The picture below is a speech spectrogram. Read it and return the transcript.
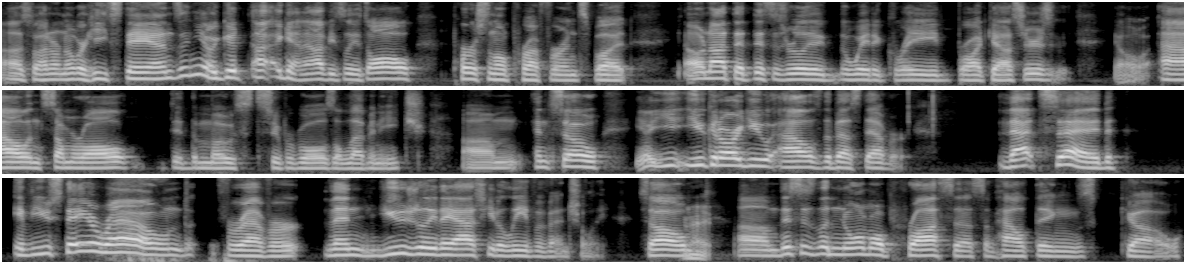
uh, so I don't know where he stands. And you know, good again. Obviously, it's all personal preference, but you know, not that this is really the way to grade broadcasters. You know, Al and Summerall did the most Super Bowls, 11 each. Um, and so, you know, you, you could argue Al's the best ever. That said, if you stay around forever, then usually they ask you to leave eventually. So right. um, this is the normal process of how things go.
